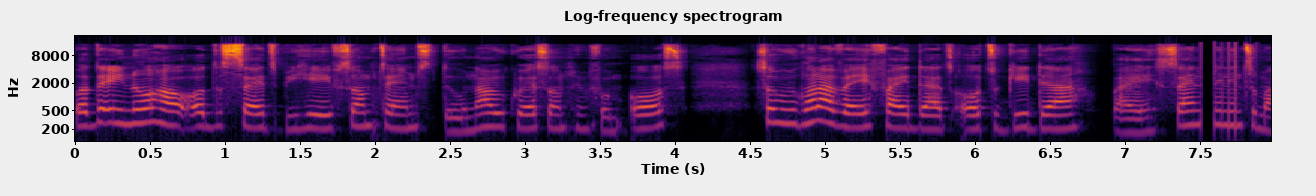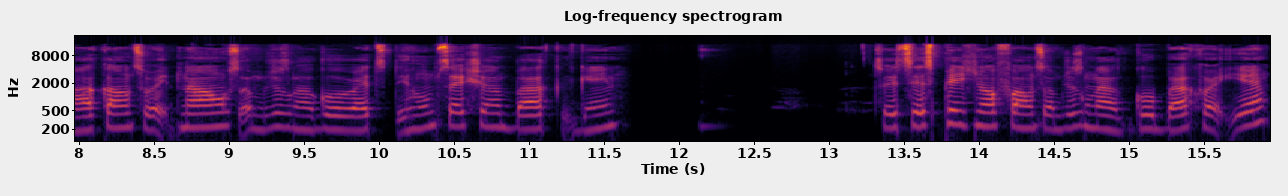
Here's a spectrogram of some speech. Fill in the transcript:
but they know how other sites behave. Sometimes they will now request something from us. So we're gonna verify that all together by signing into my account right now. So I'm just gonna go right to the home section back again. So it says page not found. So I'm just gonna go back right here.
